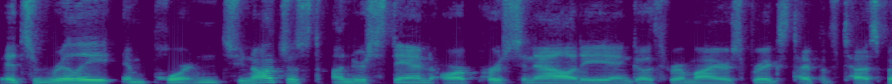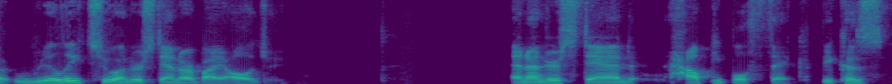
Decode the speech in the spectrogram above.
it's really important to not just understand our personality and go through a Myers Briggs type of test, but really to understand our biology and understand how people think. Because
